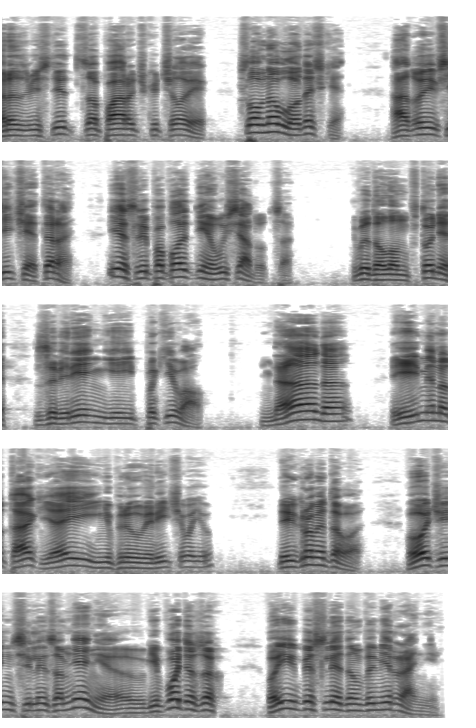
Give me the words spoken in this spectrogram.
разместится парочка человек, словно в лодочке, а то и все четверо, если поплотнее усядутся. Выдал он в тоне заверения и покивал. Да-да, именно так я и не преувеличиваю. И кроме того, очень сильные сомнения в гипотезах о их бесследном вымирании.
